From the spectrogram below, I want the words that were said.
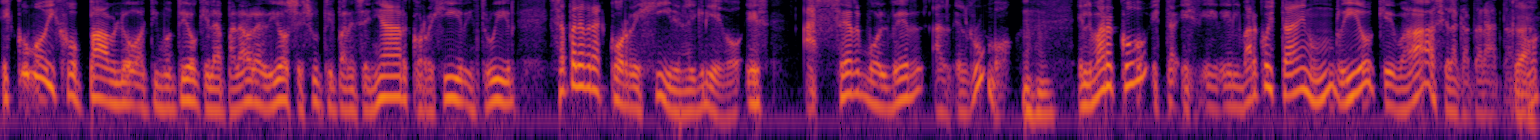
Es como dijo Pablo a Timoteo que la palabra de Dios es útil para enseñar, corregir, instruir. Esa palabra corregir en el griego es hacer volver al, el rumbo. el, barco está, el barco está en un río que va hacia la catarata. ¿no?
